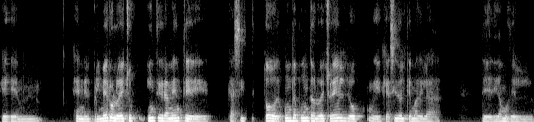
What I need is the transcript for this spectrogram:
Em, en el primero lo he hecho íntegramente, casi todo de punta a punta lo ha hecho él, yo, eh, que ha sido el tema de la, de, digamos, del,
